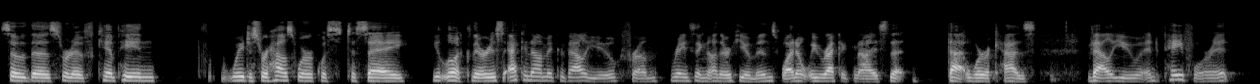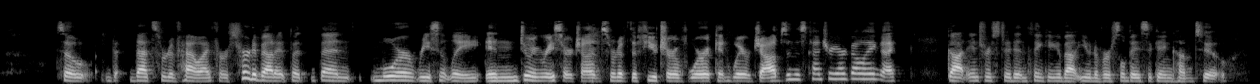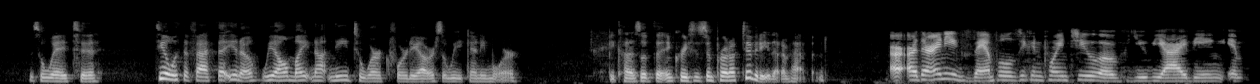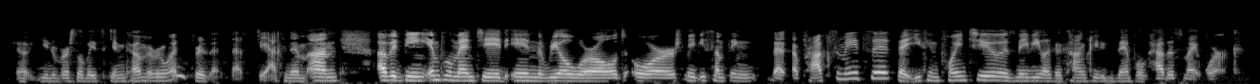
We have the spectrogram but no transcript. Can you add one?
so the sort of campaign wages for housework was to say, look, there is economic value from raising other humans. Why don't we recognize that that work has value and pay for it? So th- that's sort of how I first heard about it. But then more recently, in doing research on sort of the future of work and where jobs in this country are going, I got interested in thinking about universal basic income too, as a way to deal with the fact that, you know, we all might not need to work 40 hours a week anymore because of the increases in productivity that have happened. Are, are there any examples you can point to of UBI being imp- uh, universal basic income, everyone, for that, that's the acronym, um, of it being implemented in the real world or maybe something that approximates it that you can point to as maybe like a concrete example of how this might work?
